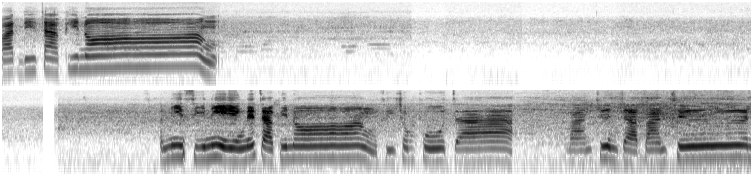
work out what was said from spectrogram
วัสดีจ้าพี่น้อง อันนี้สีนี่เองได้จ้าพี่น้อง สีชมพูจ้า บานชื่นจ้าบานชื่น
